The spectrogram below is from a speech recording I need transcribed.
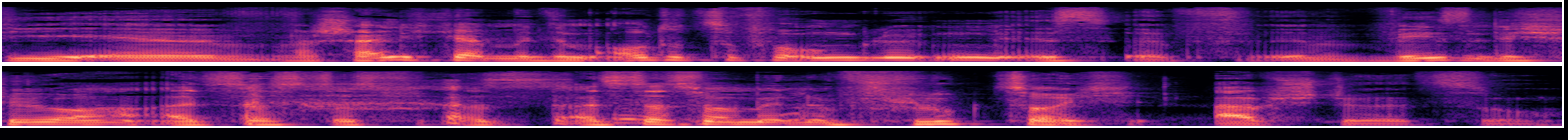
die äh, Wahrscheinlichkeit mit dem Auto zu verunglücken ist äh, äh, wesentlich höher als das, das als, als dass man mit einem Flugzeug abstürzt. So.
